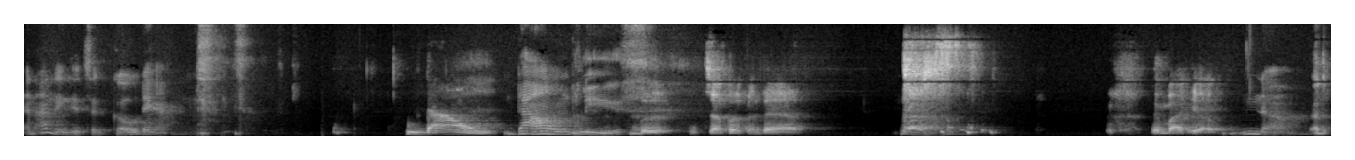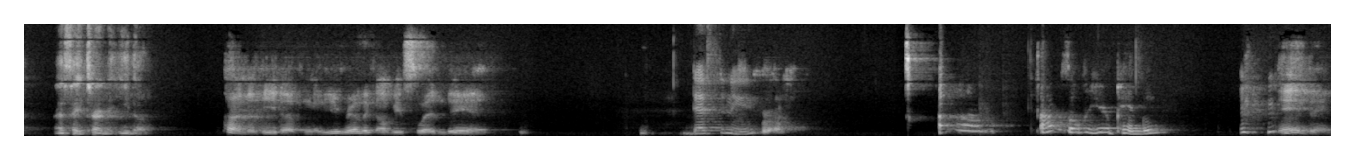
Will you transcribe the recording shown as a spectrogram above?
and I need it to go down. Down. Down, please. Look, jump up and down. it might help. No. I say turn the heat up. Turn the heat up, and you really gonna be sweating then, Destiny. Um, I was over here pending. pending.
